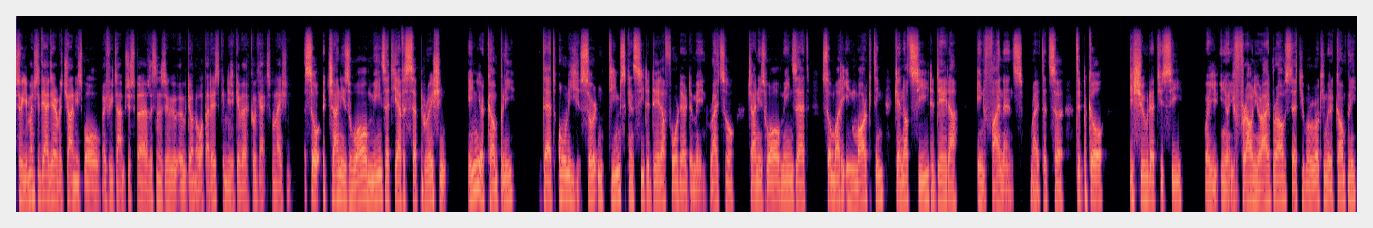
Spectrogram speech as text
So you mentioned the idea of a Chinese wall a few times. Just for listeners who, who don't know what that is, can you give a quick explanation? So a Chinese wall means that you have a separation in your company that only certain teams can see the data for their domain, right? So Chinese wall means that somebody in marketing cannot see the data in finance, right? That's a typical issue that you see where you, you know, you frown your eyebrows that you were working with a company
